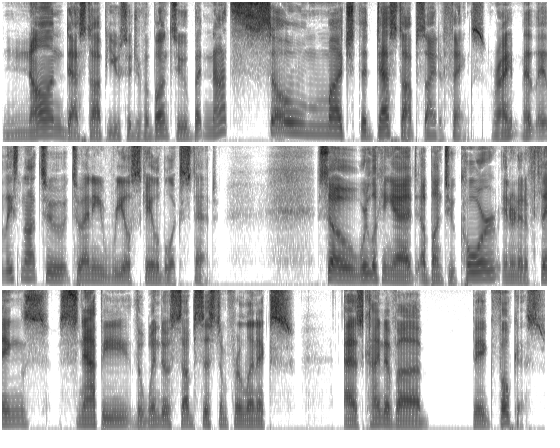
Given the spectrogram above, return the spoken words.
non desktop usage of Ubuntu, but not so much the desktop side of things, right? At, at least not to, to any real scalable extent. So we're looking at Ubuntu Core, Internet of Things, Snappy, the Windows subsystem for Linux as kind of a big focus.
